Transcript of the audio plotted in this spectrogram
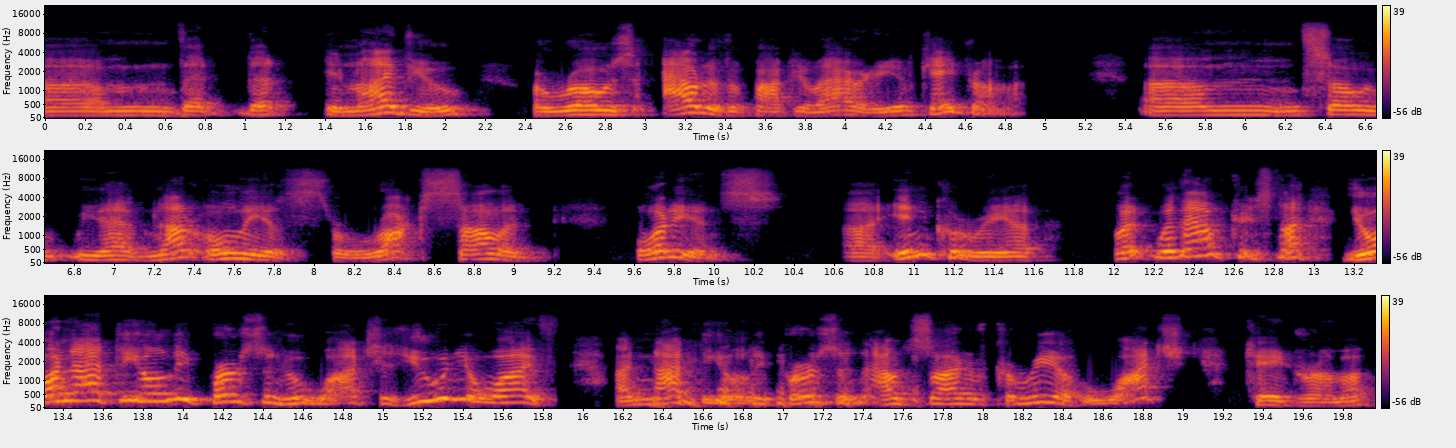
um, that, that, in my view, arose out of the popularity of K-drama. Um, so we have not only a rock solid audience uh, in Korea, but without it's not you're not the only person who watches. You and your wife are not the only person outside of Korea who watch K-drama,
